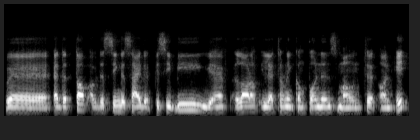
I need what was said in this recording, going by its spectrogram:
where at the top of the single-sided PCB we have a lot of electronic components mounted on it.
